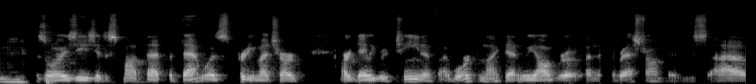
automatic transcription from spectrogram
mm-hmm. it was always easy to spot that. But that was pretty much our our daily routine of, of working like that. And we all grew up in the restaurant business. Uh,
